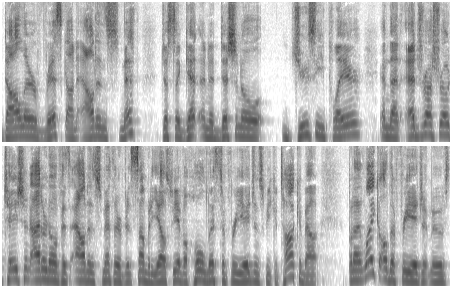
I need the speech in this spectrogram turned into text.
dollar risk on Aldon Smith just to get an additional juicy player in that edge rush rotation. I don't know if it's Aldon Smith or if it's somebody else. We have a whole list of free agents we could talk about, but I like all the free agent moves.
